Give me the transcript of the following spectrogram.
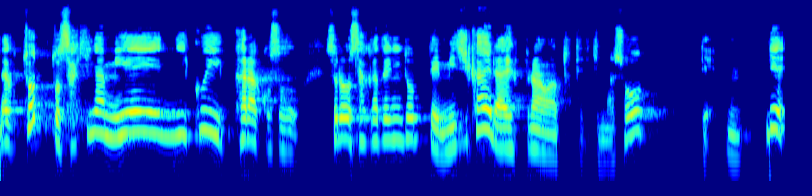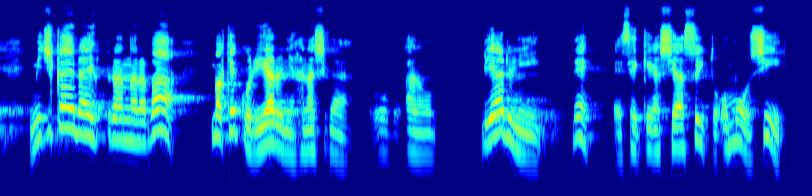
だからちょっと先が見えにくいからこそ、それを逆手にとって短いライフプランは立てていきましょうって。うんで、短いライフプランならば、まあ結構リアルに話が、おあの、リアルにね、設計がしやすいと思うし、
